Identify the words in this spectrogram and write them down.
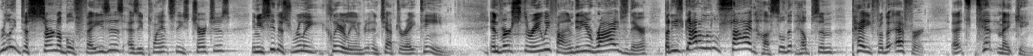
really discernible phases as he plants these churches. And you see this really clearly in, in chapter 18. In verse 3, we find that he arrives there, but he's got a little side hustle that helps him pay for the effort. Uh, it's tent making.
